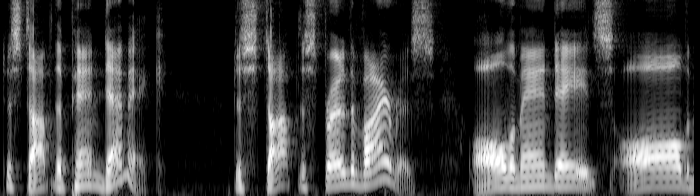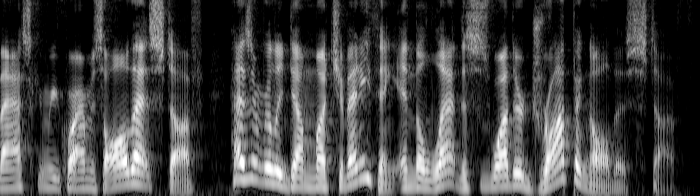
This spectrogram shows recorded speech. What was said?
to stop the pandemic, to stop the spread of the virus. All the mandates, all the masking requirements, all that stuff hasn't really done much of anything. And the left, this is why they're dropping all this stuff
